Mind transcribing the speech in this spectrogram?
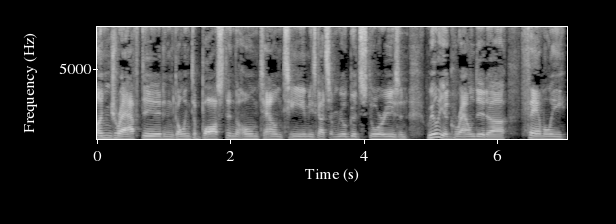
undrafted and going to Boston, the hometown team. He's got some real good stories and really a grounded uh, family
